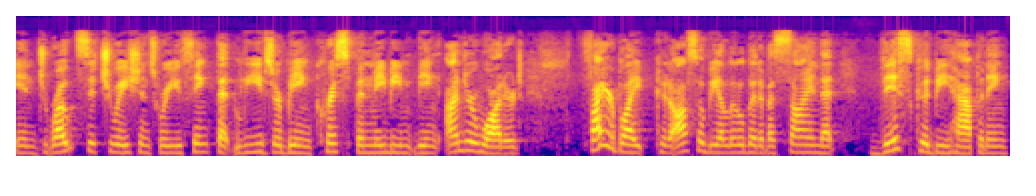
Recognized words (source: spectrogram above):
in drought situations where you think that leaves are being crisp and maybe being underwatered fire blight could also be a little bit of a sign that this could be happening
